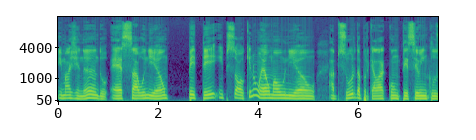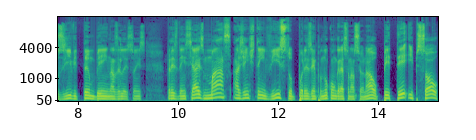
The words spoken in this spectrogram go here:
imaginando essa união PT e PSOL, que não é uma união absurda, porque ela aconteceu inclusive também nas eleições presidenciais, mas a gente tem visto, por exemplo, no Congresso Nacional, PT e PSOL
